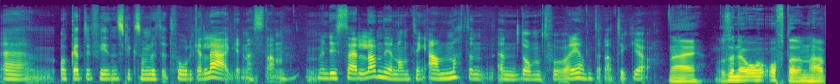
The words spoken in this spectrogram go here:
Mm. Um, och att det finns liksom lite två olika läger nästan. Men det är sällan det är någonting annat än, än de två varianterna tycker jag. Nej, och sen är ofta den här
